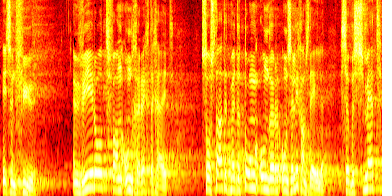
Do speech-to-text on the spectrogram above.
is een vuur, een wereld van ongerechtigheid. Zo staat het met de tong onder onze lichaamsdelen. Ze besmet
